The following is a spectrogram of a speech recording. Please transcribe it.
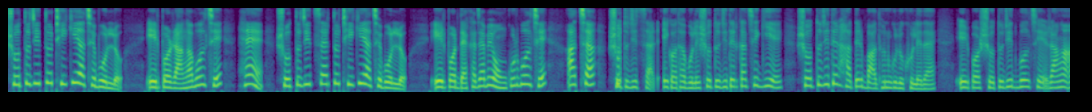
সত্যজিৎ তো ঠিকই আছে বলল। এরপর রাঙা বলছে হ্যাঁ সত্যজিৎ স্যার তো ঠিকই আছে বলল। এরপর দেখা যাবে অঙ্কুর বলছে আচ্ছা সত্যজিৎ স্যার, এই কথা বলে সত্যজিতের কাছে গিয়ে সত্যজিতের হাতের বাঁধনগুলো খুলে দেয়। এরপর সত্যজিৎ বলছে, রাঙা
